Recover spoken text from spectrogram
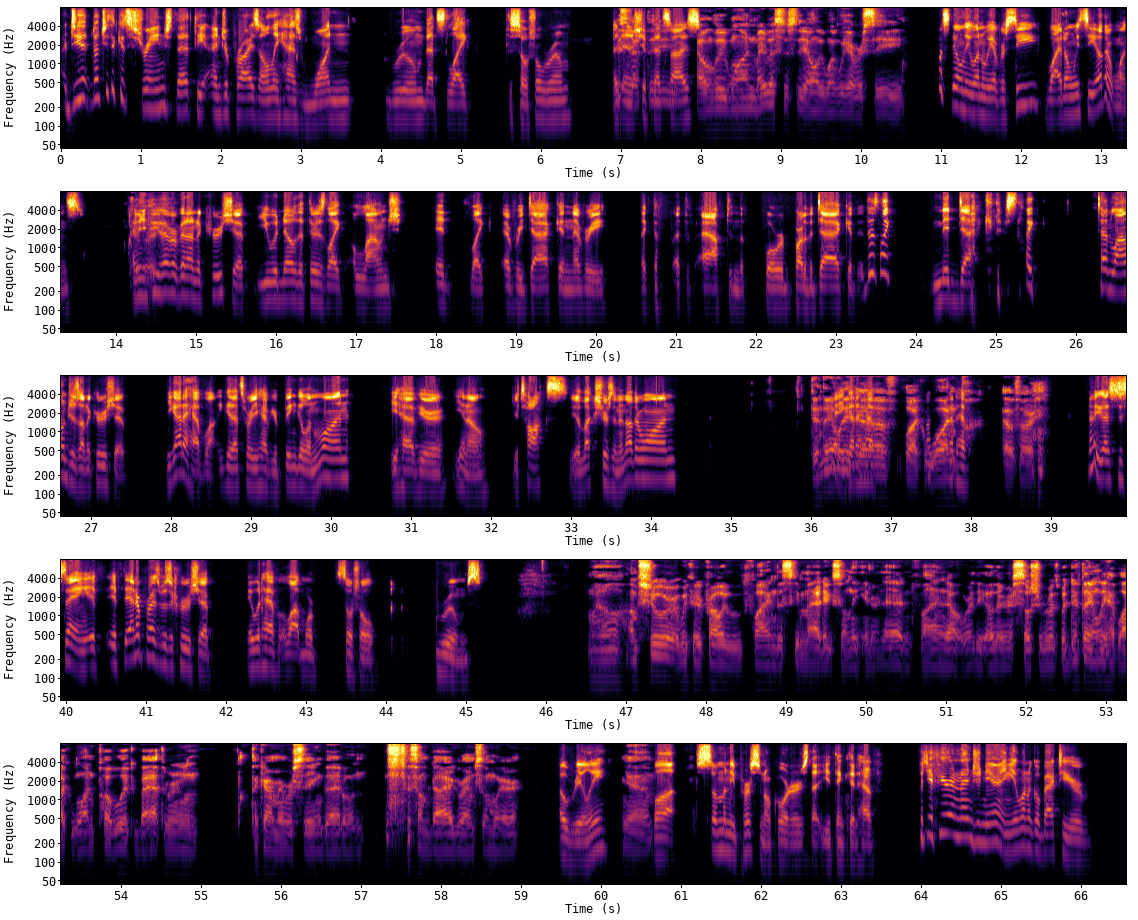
Do you don't you think it's strange that the Enterprise only has one room that's like the social room in a ship that size? Only one. Maybe that's just the only one we ever see. What's the only one we ever see? Why don't we see other ones? I mean, if you've ever been on a cruise ship, you would know that there's like a lounge at like every deck and every like the at the aft and the forward part of the deck, and there's like mid deck. There's like ten lounges on a cruise ship. You got to have lounge. That's where you have your bingo in one. You have your you know your talks, your lectures in another one. Didn't they Yeah, only gotta have, have- like one? gotta have- oh, sorry. No, you guys just saying if if the Enterprise was a cruise ship, it would have a lot more social rooms. Well, I'm sure we could probably find the schematics on the internet and find out where the other social rooms. But didn't they only have like one public bathroom? I think I remember seeing that on some diagram somewhere. Oh, really? Yeah. Well, so many personal quarters that you think they'd have. But if you're in engineering, you want to go back to your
